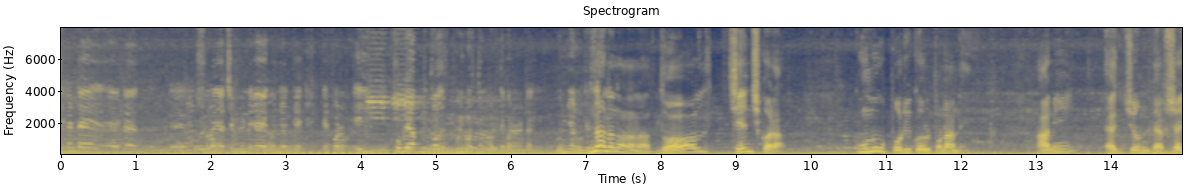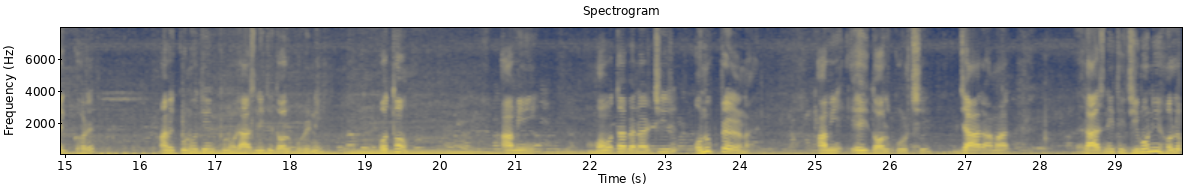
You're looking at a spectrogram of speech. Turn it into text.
সেখানটায় একটা শোনা যাচ্ছে বিভিন্ন জায়গায় গুঞ্জন যে এরপর এই আপনি দল পরিবর্তন করতে পারেন গুঞ্জন উঠেছে। না না না না না দল চেঞ্জ করার কোনো পরিকল্পনা নেই। আমি একজন ব্যবসায়িক ঘরে আমি কোনো দিন কোনো রাজনীতি দল করিনি। প্রথম, আমি মমতা ব্যানার্জির অনুপ্রেরণায় আমি এই দল করছি, যার আমার রাজনীতি জীবনই হলো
